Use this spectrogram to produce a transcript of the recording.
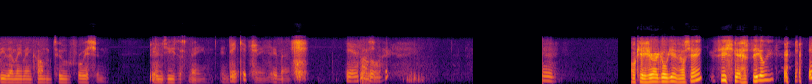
see them, amen, come to fruition. In. Jesus' name. In Thank you, Jesus' name. Amen. Yes, Awesome. Lord. Mm. Okay, here I go again. Elshay? See, Seely? no,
